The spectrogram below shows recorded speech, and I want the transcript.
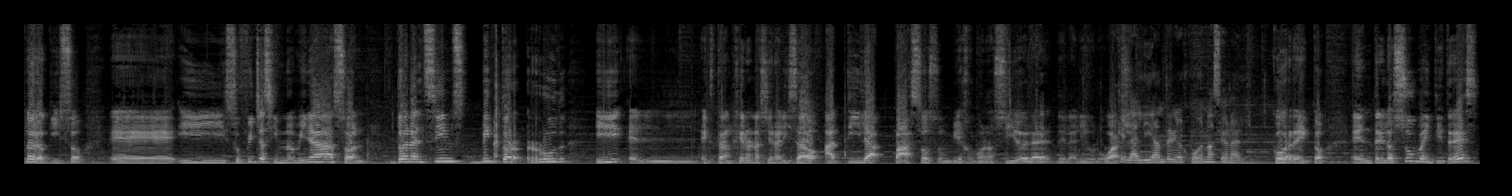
no lo quiso. eh, y sus fichas innominadas son Donald Sims, Víctor Rud y el extranjero nacionalizado Atila Pasos, un viejo conocido de la, de la Liga Uruguaya. Que la liga anterior jugó en Nacional. Correcto. Entre los sub-23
